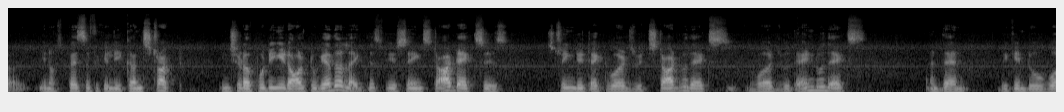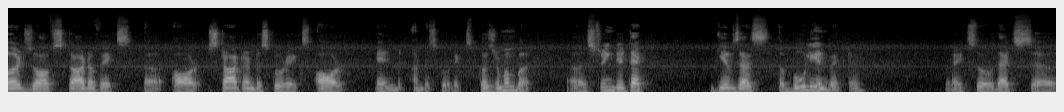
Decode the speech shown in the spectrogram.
uh, you know specifically construct instead of putting it all together like this we are saying start x is string detect words which start with x words with end with x and then we can do words of start of x uh, or start underscore x or end underscore x because remember uh, string detect gives us a boolean vector right so that's uh,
